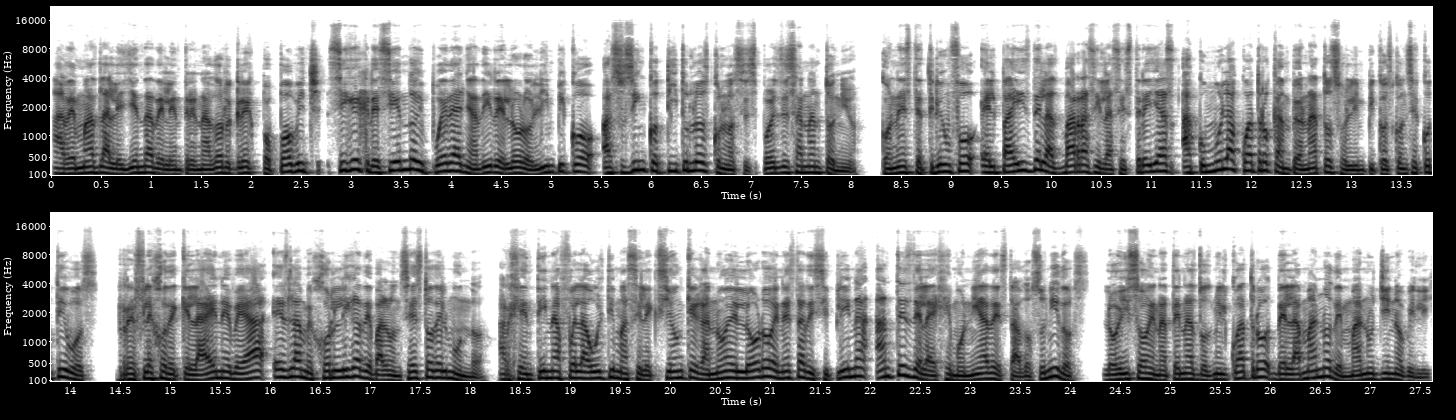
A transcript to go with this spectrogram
Además, la leyenda del entrenador Greg Popovich sigue creciendo y puede añadir el oro olímpico a sus 5 títulos con los Spurs de San Antonio. Con este triunfo, el país de las barras y las estrellas acumula cuatro campeonatos olímpicos consecutivos, reflejo de que la NBA es la mejor liga de baloncesto del mundo. Argentina fue la última selección que ganó el oro en esta disciplina antes de la hegemonía de Estados Unidos. Lo hizo en Atenas 2004 de la mano de Manu Ginobili.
